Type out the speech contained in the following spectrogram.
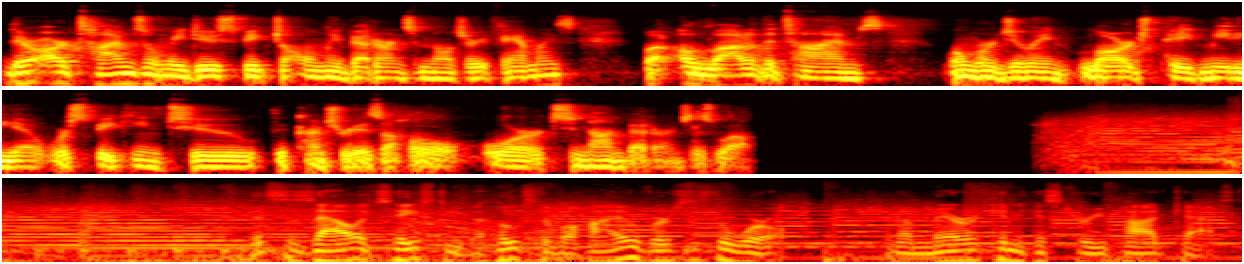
There are times when we do speak to only veterans and military families, but a lot of the times when we're doing large paid media, we're speaking to the country as a whole or to non veterans as well. This is Alex Hasty, the host of Ohio versus the World, an American history podcast.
